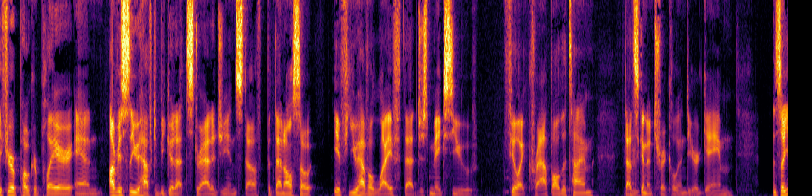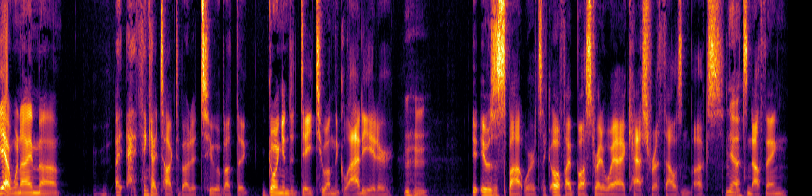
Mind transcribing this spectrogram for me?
if you're a poker player and obviously you have to be good at strategy and stuff, but then also if you have a life that just makes you feel like crap all the time, that's going to trickle into your game. And so yeah, when I'm uh, I, I think I talked about it too about the going into day two on the Gladiator. It, it was a spot where it's like, oh, if I bust right away, I cash for a thousand bucks. Yeah. that's nothing.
